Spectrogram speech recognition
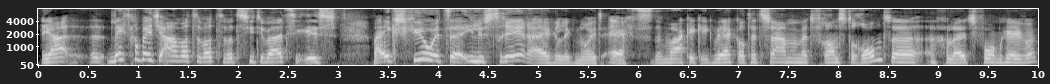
ja, het ligt er een beetje aan wat, wat, wat de situatie is. Maar ik schuw het illustreren eigenlijk nooit echt. Dan maak ik, ik werk altijd samen met Frans de Rond, geluidsvormgever.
